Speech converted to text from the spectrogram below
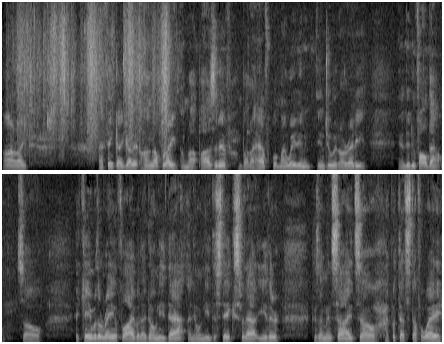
All right. I think I got it hung up right. I'm not positive, but I have put my weight in, into it already and it didn't fall down. So it came with a rain fly, but I don't need that. I don't need the stakes for that either because I'm inside. So I put that stuff away.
